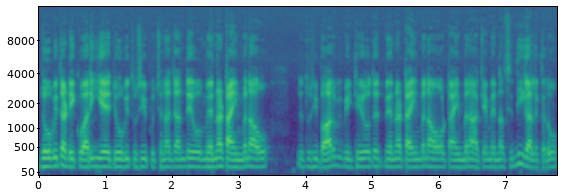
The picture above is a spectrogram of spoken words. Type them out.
ਜੋ ਵੀ ਤੁਹਾਡੀ ਕੁਆਰੀ ਹੈ ਜੋ ਵੀ ਤੁਸੀਂ ਪੁੱਛਣਾ ਚਾਹੁੰਦੇ ਹੋ ਮੇਰੇ ਨਾਲ ਟਾਈਮ ਬਣਾਓ। ਜੇ ਤੁਸੀਂ ਬਾਹਰ ਵੀ ਬੈਠੇ ਹੋ ਤੇ ਮੇਰੇ ਨਾਲ ਟਾਈਮ ਬਣਾਓ ਟਾਈਮ ਬਣਾ ਕੇ ਮੇਰੇ ਨਾਲ ਸਿੱਧੀ ਗੱਲ ਕਰੋ।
